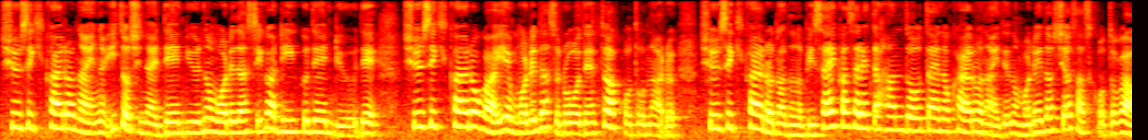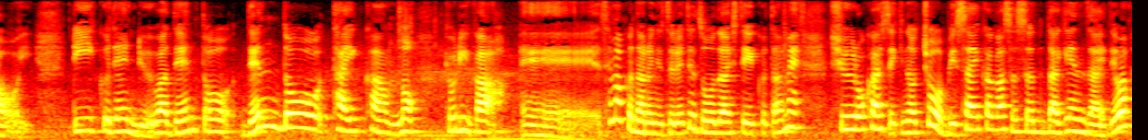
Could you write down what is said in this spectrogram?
集積回路内の意図しない電流の漏れ出しがリーク電流で、集積回路外へ漏れ出す漏電とは異なる。集積回路などの微細化された半導体の回路内での漏れ出しを指すことが多い。リーク電流は電動電動体間の距離が、えー、狭くなるにつれて増大していくため、収路解析の超微細細化が進んだ現在では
